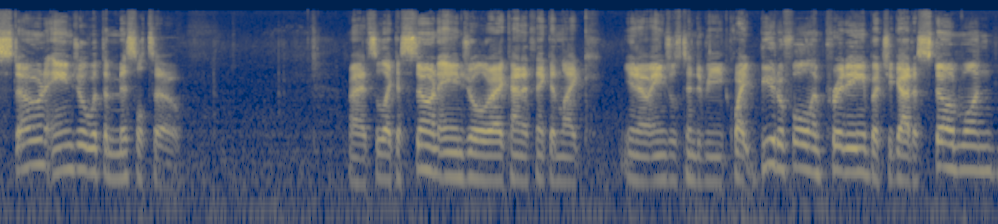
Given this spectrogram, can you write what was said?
Stone angel with a mistletoe. Right, so like a stone angel, right? Kind of thinking like, you know, angels tend to be quite beautiful and pretty, but you got a stone one,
